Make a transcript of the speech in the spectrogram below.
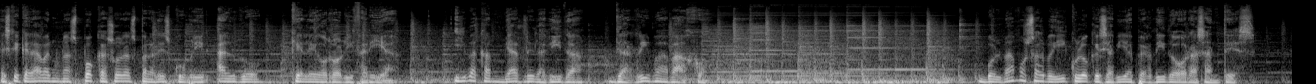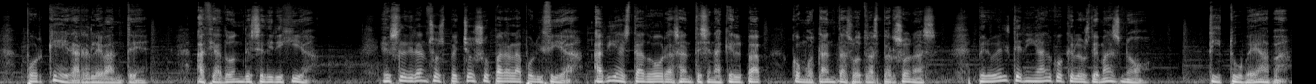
es que quedaban unas pocas horas para descubrir algo que le horrorizaría. Iba a cambiarle la vida de arriba abajo. Volvamos al vehículo que se había perdido horas antes. ¿Por qué era relevante? ¿Hacia dónde se dirigía? Es el gran sospechoso para la policía. Había estado horas antes en aquel pub como tantas otras personas, pero él tenía algo que los demás no. Titubeaba.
